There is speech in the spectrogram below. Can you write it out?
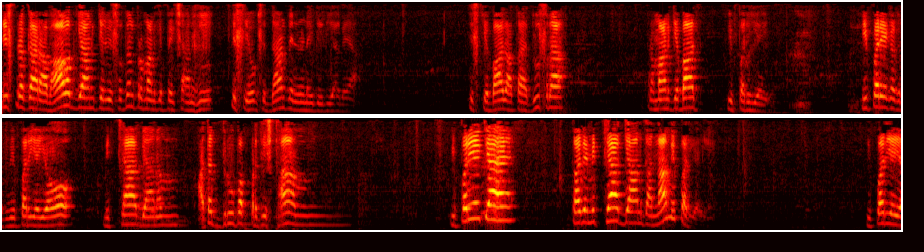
इस प्रकार अभाव ज्ञान के लिए स्वतंत्र प्रमाण की अपेक्षा नहीं इस योग सिद्धांत में निर्णय दे दिया गया। इसके बाद आता है दूसरा, प्रमाण के बाद विपर्य विपर्य का विपर्य मिथ्या ज्ञानम, अतद्रूप प्रतिष्ठा विपर्य क्या है? कहते मिथ्या ज्ञान का नाम विपर्य विपर्य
